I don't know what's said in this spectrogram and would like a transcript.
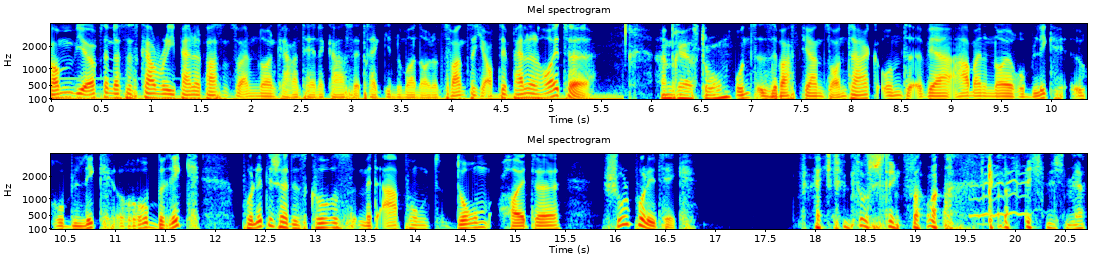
Willkommen. Wir öffnen das Discovery Panel passend zu einem neuen Quarantänecast. Er trägt die Nummer 29 auf dem Panel heute. Andreas Dom. Und Sebastian Sonntag. Und wir haben eine neue Rubrik, Rubrik, Rubrik politischer Diskurs mit A. Dom. Heute Schulpolitik. Ich bin so stinksauer. Ich kann das echt nicht mehr.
